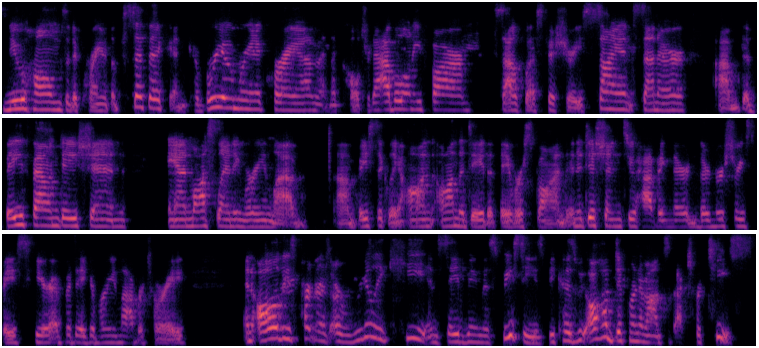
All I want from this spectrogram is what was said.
new homes at Aquarium of the Pacific and Cabrillo Marine Aquarium and the Cultured Abalone Farm, Southwest Fisheries Science Center, um, the Bay Foundation, and Moss Landing Marine Lab. Um, basically on, on the day that they were spawned, in addition to having their, their nursery space here at Bodega Marine Laboratory. And all of these partners are really key in saving the species because we all have different amounts of expertise.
